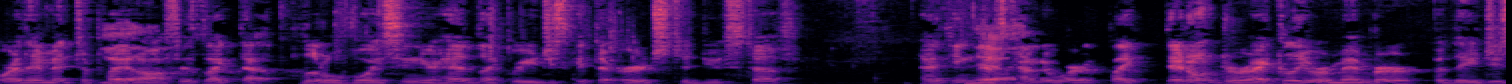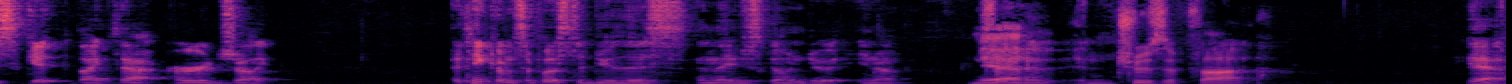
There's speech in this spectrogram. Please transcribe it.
or they meant to play it off as like that little voice in your head, like where you just get the urge to do stuff. I think that's Yeah. kind of where like they don't directly remember, but they just get like that urge, like I think I'm supposed to do this, and they just go and do it. You know? It's like Yeah. an intrusive thought. Yeah,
